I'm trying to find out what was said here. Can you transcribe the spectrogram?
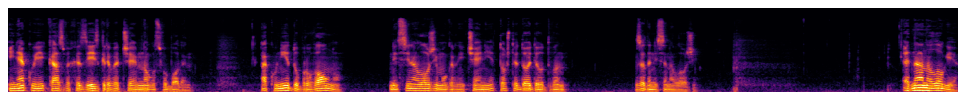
И някои казваха за изгрева, че е много свободен. Ако ние доброволно не си наложим ограничение, то ще дойде отвън, за да ни се наложи. Една аналогия.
